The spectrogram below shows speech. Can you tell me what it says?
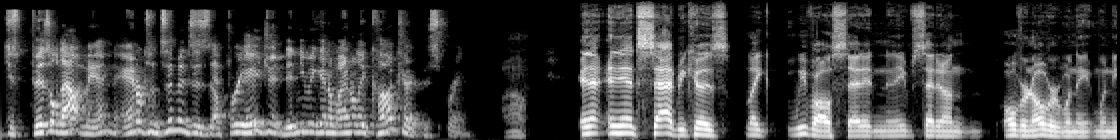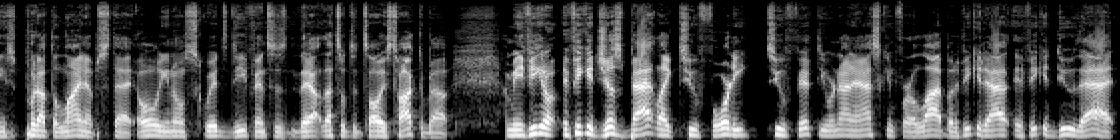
Just fizzled out, man. Andrelton Simmons is a free agent. Didn't even get a minor league contract this spring. Wow. And and it's sad because like we've all said it, and they've said it on over and over when they when he's put out the lineups that oh you know Squid's defense is that's what it's always talked about. I mean, if he could, if he could just bat like 240, 250, we're not asking for a lot, but if he could, if he could do that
